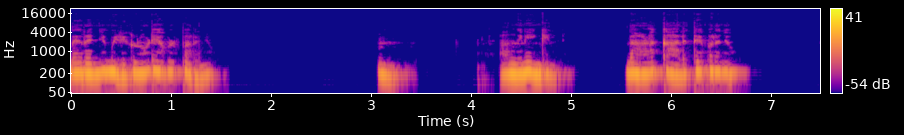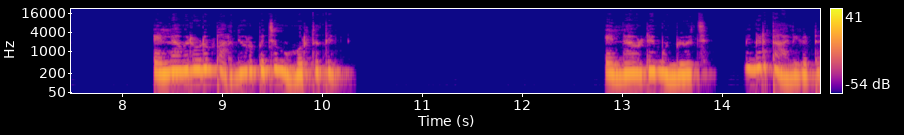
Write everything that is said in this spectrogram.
നിറഞ്ഞ മിഴികളോടെ അവൾ പറഞ്ഞു. അങ്ങനെയെങ്കിൽ നാളെ കാലത്തെ പറഞ്ഞു. എല്ലാവരോടും പറഞ്ഞുറപ്പിച്ച മുഹൂർത്തത്തിൽ. എല്ലാവരുടെയും മുൻപിൽ വെച്ച് നിങ്ങളുടെ താലികെട്ട്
